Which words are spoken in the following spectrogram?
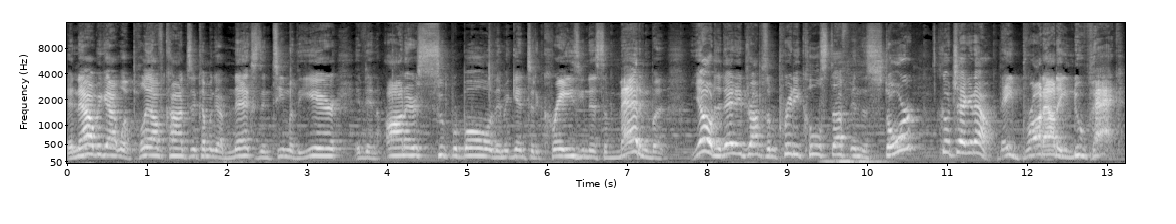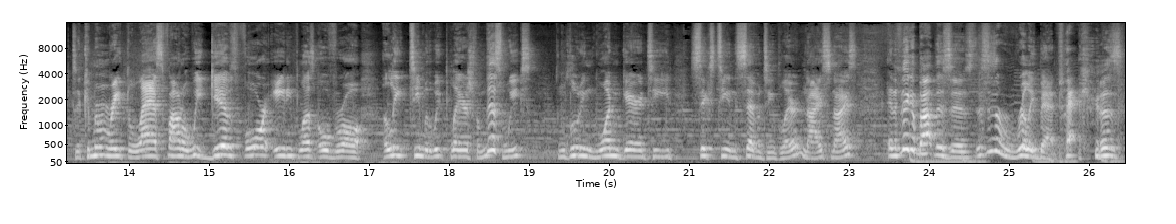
And now we got what playoff content coming up next, then Team of the Year, and then Honors, Super Bowl, and then we get into the craziness of Madden. But yo, today they dropped some pretty cool stuff in the store. Let's go check it out. They brought out a new pack to commemorate the last final week. Gives four 80 plus overall Elite Team of the Week players from this week's, including one guaranteed 16 and 17 player. Nice, nice. And the thing about this is, this is a really bad pack because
